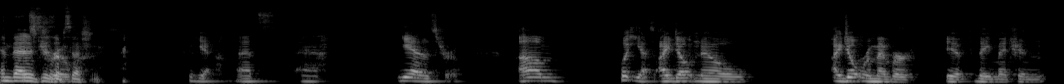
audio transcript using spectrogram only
And that is That's his true. obsession. Yeah, that's uh, yeah, that's true. Um, but yes, I don't know. I don't remember if they mention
